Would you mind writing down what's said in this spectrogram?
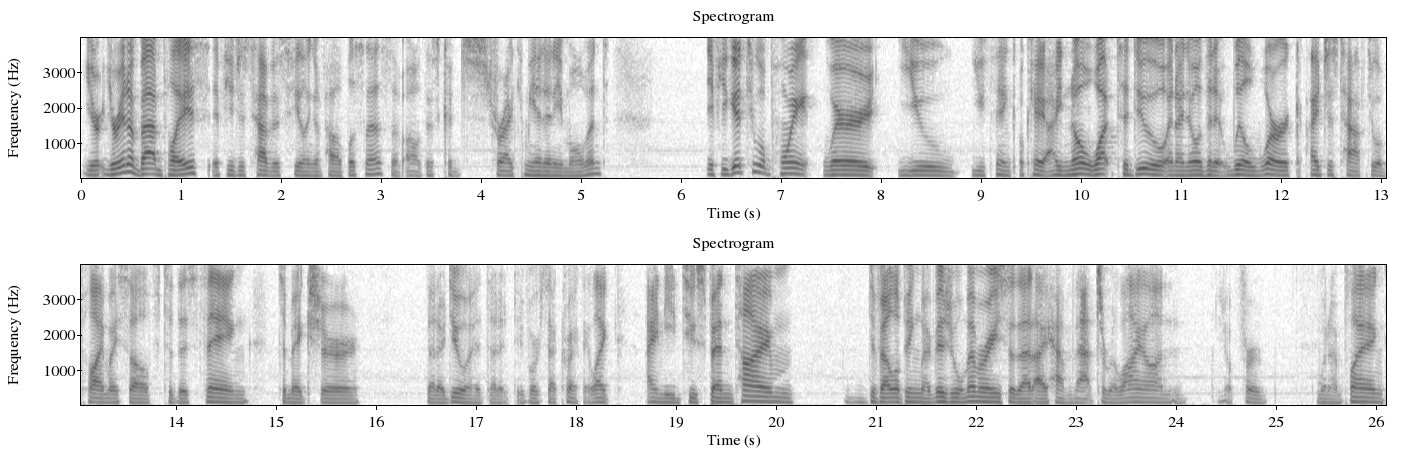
you're you're in a bad place if you just have this feeling of helplessness of oh this could strike me at any moment. If you get to a point where you you think okay I know what to do and I know that it will work. I just have to apply myself to this thing to make sure that I do it that it, it works out correctly. Like I need to spend time developing my visual memory so that I have that to rely on, you know, for when I'm playing.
